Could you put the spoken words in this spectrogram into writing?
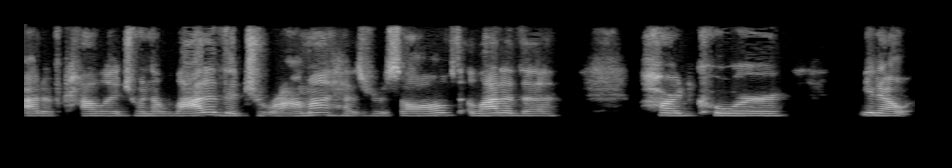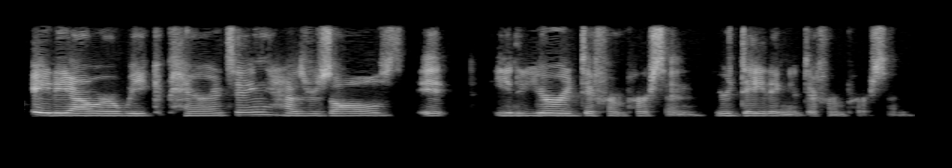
out of college when a lot of the drama has resolved a lot of the hardcore you know 80 hour a week parenting has resolved it you know you're a different person. You're dating a different person.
